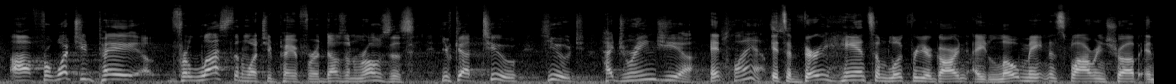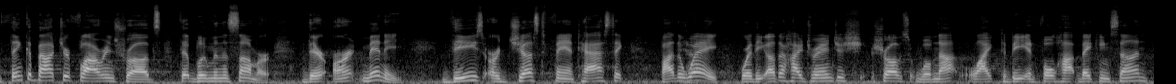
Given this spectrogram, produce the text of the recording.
uh, for what you'd pay, for less than what you'd pay for a dozen roses, you've got two huge hydrangea And plants. It's a very handsome look for your garden, a low maintenance flowering shrub. And think about your flowering shrubs that bloom in the summer. There aren't many. These are just fantastic. By the way, where the other hydrangea sh- shrubs will not like to be in full hot baking sun,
